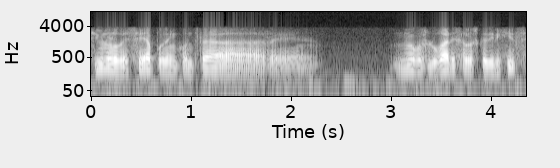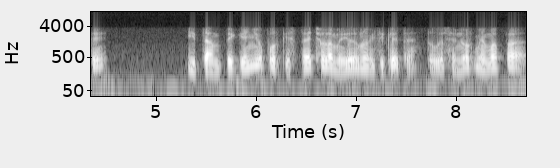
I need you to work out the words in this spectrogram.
si uno lo desea, puede encontrar... Eh, nuevos lugares a los que dirigirse y tan pequeño porque está hecho a la medida de una bicicleta. Todo ese enorme mapa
